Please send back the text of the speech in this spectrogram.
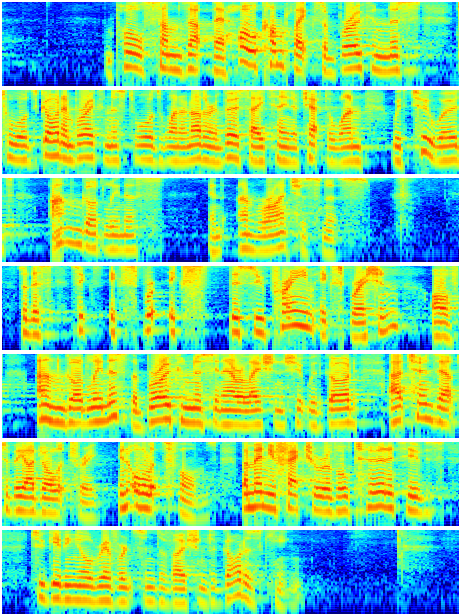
And Paul sums up that whole complex of brokenness towards God and brokenness towards one another. In verse 18 of chapter 1 with two words ungodliness and unrighteousness. So, this, this supreme expression of ungodliness, the brokenness in our relationship with God, uh, turns out to be idolatry in all its forms, the manufacture of alternatives to giving your reverence and devotion to God as King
